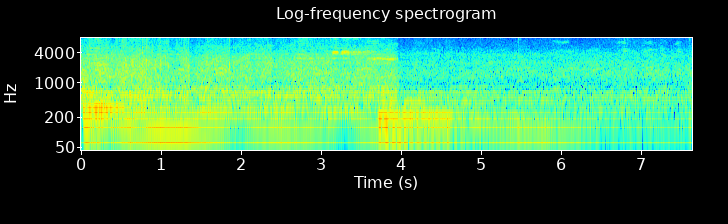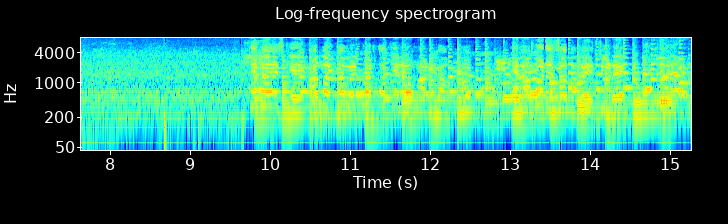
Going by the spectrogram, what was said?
El tema es que ha marcado el cuarto quien no ha marcado, ¿no? El amor es Amabé, Julen.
